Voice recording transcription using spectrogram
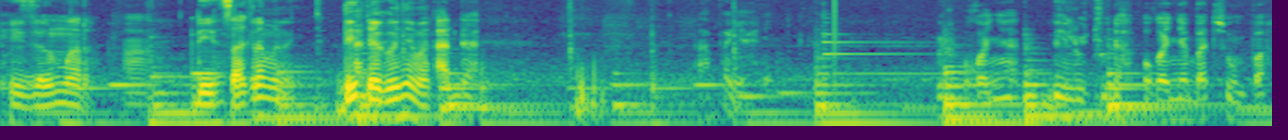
Hazelmar Hmm, di Instagram ini? Dia jagonya man ada. Apa ya? Wih, pokoknya ih, lucu dah pokoknya bat sumpah.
